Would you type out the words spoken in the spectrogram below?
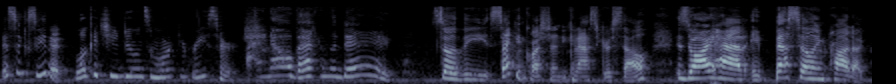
it succeeded. Look at you doing some market research. I know, back in the day. So the second question you can ask yourself is, do I have a best-selling product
